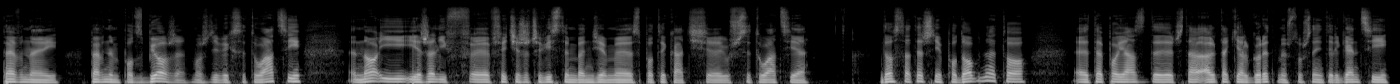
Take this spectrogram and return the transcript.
pewnej pewnym podzbiorze możliwych sytuacji. No i jeżeli w, w świecie rzeczywistym będziemy spotykać już sytuacje dostatecznie podobne, to e, te pojazdy, czy te, takie algorytmy sztucznej inteligencji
